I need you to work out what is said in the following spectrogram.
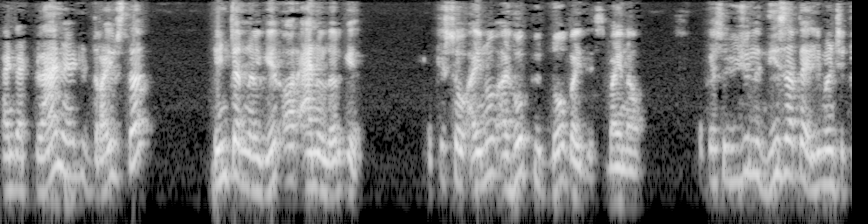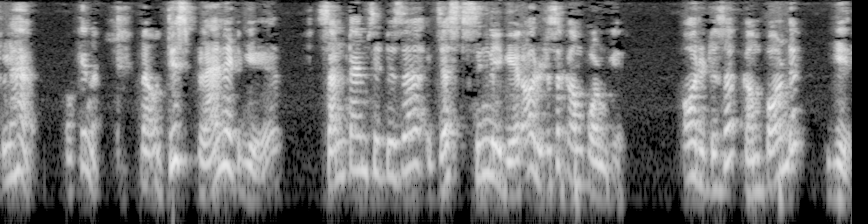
and that planet drives the internal gear or annular gear. Okay, so I know, I hope you know by this by now. Okay, so usually these are the elements it will have. Okay, now, now this planet gear Sometimes it is a just single gear or it is a compound gear or it is a compound gear.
